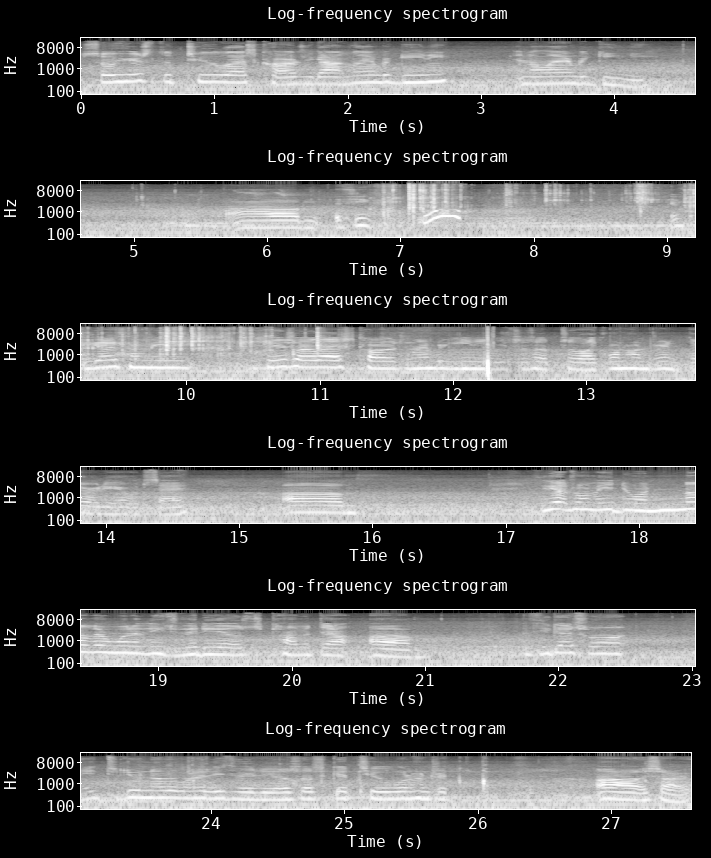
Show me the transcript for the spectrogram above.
So here's the two last cars. We got a Lamborghini and a Lamborghini. Um, if you, woo! if you guys want me here's our last card, Lamborghini, which is up to like 130, I would say. Um, if you guys want me to do another one of these videos, comment down. Um, if you guys want me to do another one of these videos, let's get to 100. Uh, sorry,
